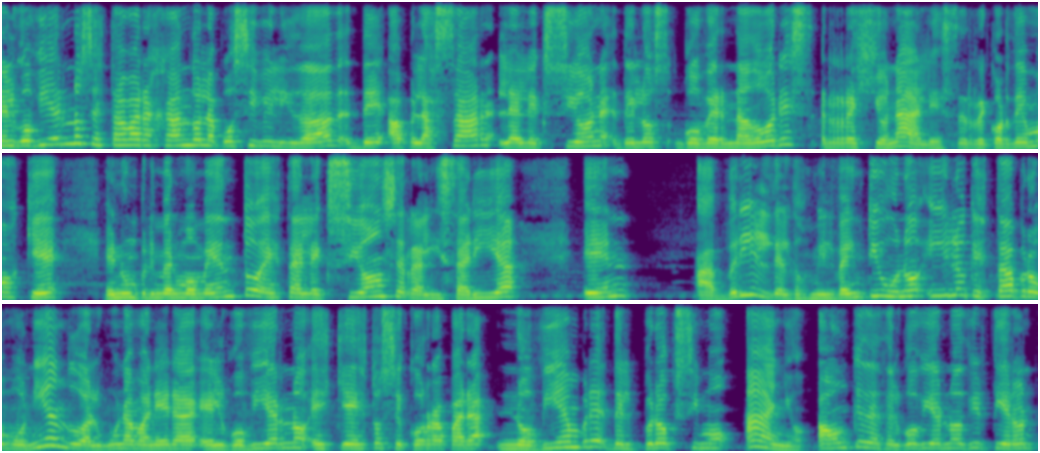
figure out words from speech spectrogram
el gobierno se está barajando la posibilidad de aplazar la elección de los gobernadores regionales. Recordemos que en un primer momento esta elección se realizaría en abril del 2021 y lo que está proponiendo de alguna manera el gobierno es que esto se corra para noviembre del próximo año, aunque desde el gobierno advirtieron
